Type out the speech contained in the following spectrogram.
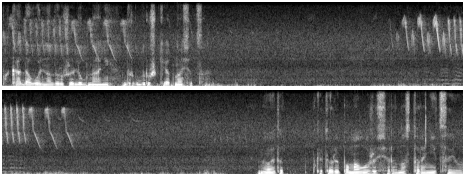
Пока довольно дружелюбно они друг к дружке относятся. Но этот, который помоложе, все равно сторонится его.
